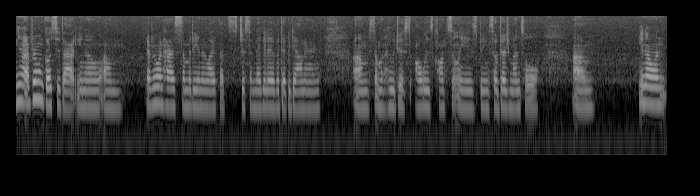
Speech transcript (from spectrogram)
you know, everyone goes through that, you know. Um, everyone has somebody in their life that's just a negative, a Debbie Downer, um, someone who just always constantly is being so judgmental. Um, you know, and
